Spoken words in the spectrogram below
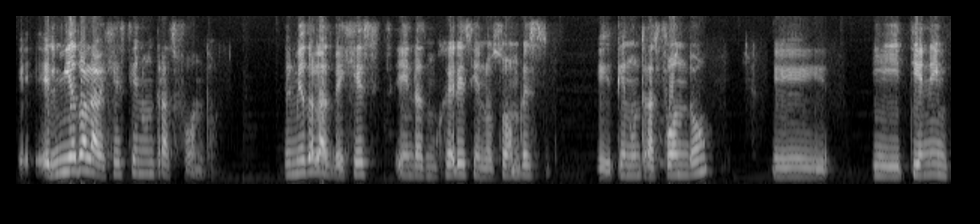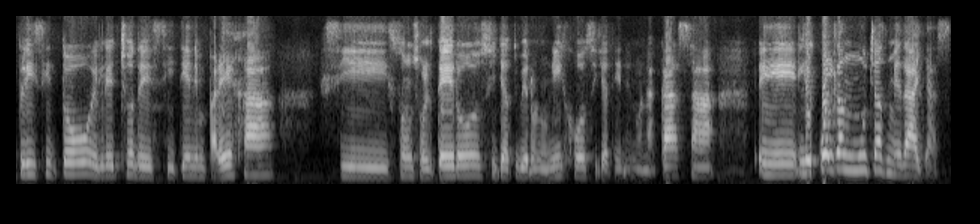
el miedo a la vejez tiene un trasfondo. El miedo a la vejez en las mujeres y en los hombres tiene un trasfondo y tiene implícito el hecho de si tienen pareja, si son solteros, si ya tuvieron un hijo, si ya tienen una casa. Eh, le cuelgan muchas medallas,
